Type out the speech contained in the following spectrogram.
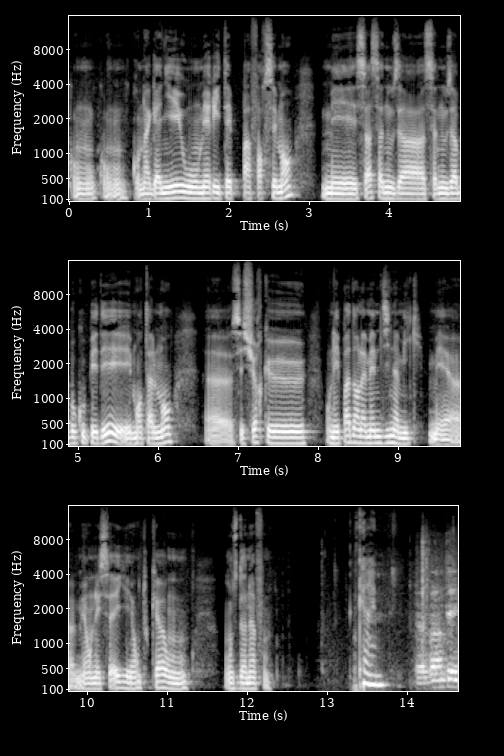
qu'on a gagné où on méritait pas forcément, mais ça, ça nous a, ça nous a beaucoup aidé et mentalement, euh, c'est sûr que on n'est pas dans la même dynamique, mais, euh, mais on essaye et en tout cas, on, on se donne à fond. Karim. Euh, Valentin,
